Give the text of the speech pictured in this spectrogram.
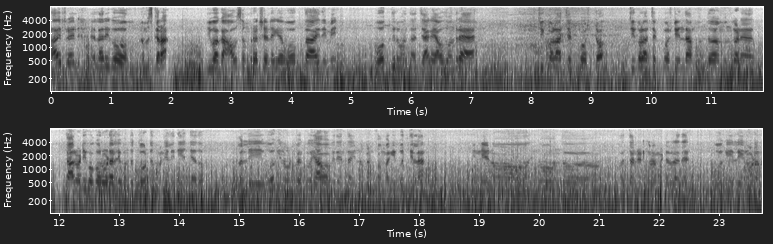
ಹಾಯ್ ಫ್ರೆಂಡ್ ಎಲ್ಲರಿಗೂ ನಮಸ್ಕಾರ. ಇವಾಗ ಹಾವು ಸಂರಕ್ಷಣೆಗೆ ಹೋಗ್ತಾ ಇದ್ದೀವಿ. ಹೋಗ್ತಿರುವಂಥ ಜಾಗ ಯಾವುದು ಅಂದರೆ Chikkola check post Chikkola check ಪೋಸ್ಟಿಂದ ಮುಂದೆ ಮುಂದ್ಗಡೆ ತಾಲ್ವಾಡಿಗೆ ಹೋಗೋ ರೋಡಲ್ಲಿ ಒಂದು ತೋಟದ ಮನೆಯಲ್ಲಿ ಇದೆಯಂತೆ ಅದು. ಅಲ್ಲಿ ಹೋಗಿ ನೋಡಬೇಕು ಯಾವಾಗಿದೆ ಅಂತ ಇನ್ನೂ ಕನ್ಫರ್ಮ್ ಆಗಿ ಗೊತ್ತಿಲ್ಲ. ಇನ್ನೇನು ಇನ್ನೂ ಒಂದು ಹತ್ತು ಹನ್ನೆರಡು ಕಿಲೋಮೀಟರ್ ಇದೆ. ಹೋಗಿ ಇಲ್ಲಿ ನೋಡೋಣ.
